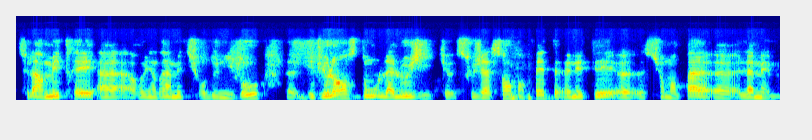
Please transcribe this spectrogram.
cela reviendrait à mettre sur deux niveaux des violences dont la logique sous-jacente en fait n'était sûrement pas la même.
